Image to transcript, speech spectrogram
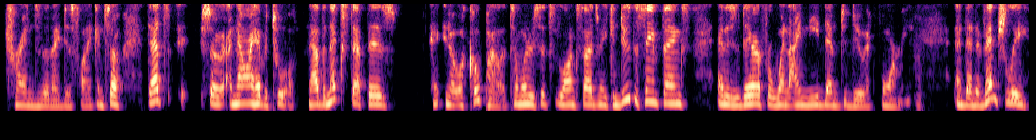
trends that I dislike. And so that's so now I have a tool. Now the next step is you know a co-pilot, someone who sits alongside me can do the same things and is there for when I need them to do it for me. and then eventually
